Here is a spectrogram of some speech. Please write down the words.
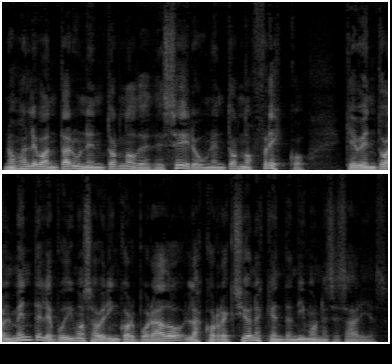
nos va a levantar un entorno desde cero, un entorno fresco, que eventualmente le pudimos haber incorporado las correcciones que entendimos necesarias.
